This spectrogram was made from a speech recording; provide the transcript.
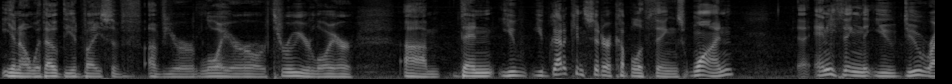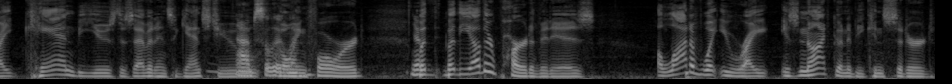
you know, without the advice of of your lawyer or through your lawyer um, then you you've got to consider a couple of things. One, anything that you do write can be used as evidence against you Absolutely. going forward. Yep. But but the other part of it is a lot of what you write is not going to be considered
